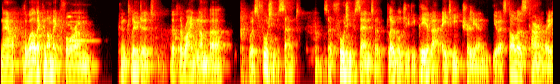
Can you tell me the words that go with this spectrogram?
Now, the World Economic Forum concluded that the right number was 40%. So 40% of global GDP, about 80 trillion US dollars currently,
